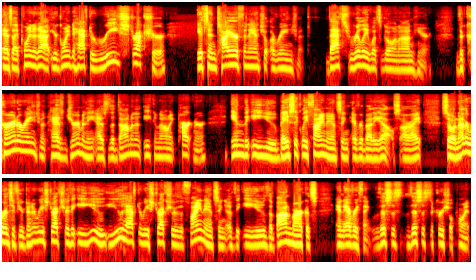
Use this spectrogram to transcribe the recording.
as I pointed out, you're going to have to restructure its entire financial arrangement. That's really what's going on here. The current arrangement has Germany as the dominant economic partner in the EU, basically financing everybody else. All right. So, in other words, if you're going to restructure the EU, you have to restructure the financing of the EU, the bond markets, and everything. This is this is the crucial point.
